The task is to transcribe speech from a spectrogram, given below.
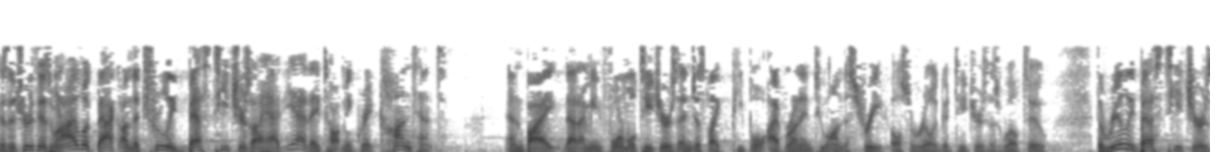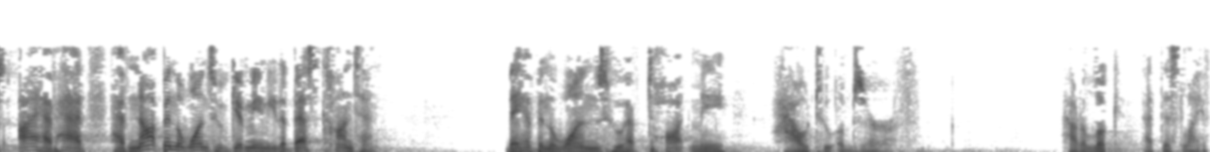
Because the truth is, when I look back on the truly best teachers I had, yeah, they taught me great content. And by that I mean formal teachers and just like people I've run into on the street, also really good teachers as well too. The really best teachers I have had have not been the ones who've given me the best content. They have been the ones who have taught me how to observe, how to look at this life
